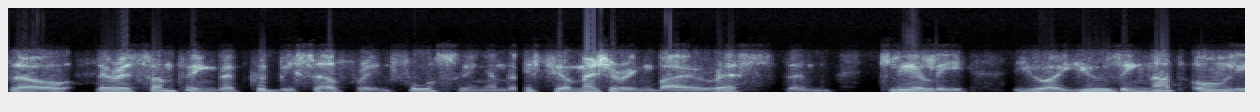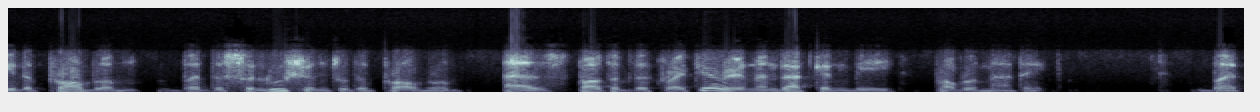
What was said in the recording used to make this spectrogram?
So there is something that could be self reinforcing. And if you're measuring by arrest, then clearly you are using not only the problem, but the solution to the problem as part of the criterion, and that can be problematic. But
